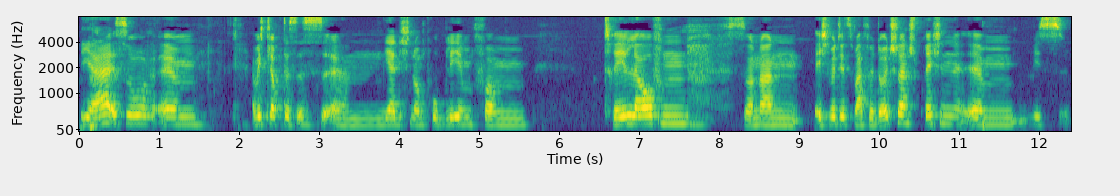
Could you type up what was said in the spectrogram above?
Ja, ist so. Ähm, aber ich glaube, das ist ähm, ja nicht nur ein Problem vom Traillaufen, sondern ich würde jetzt mal für Deutschland sprechen. Ähm, Wie es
